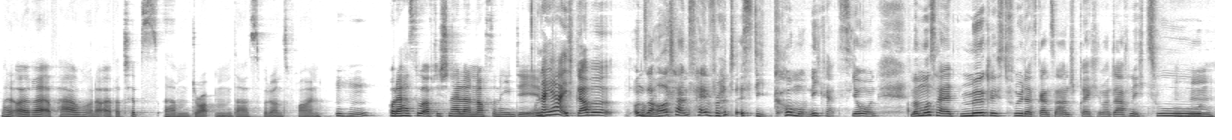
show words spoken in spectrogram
mal eure Erfahrungen oder eure Tipps ähm, droppen. Das würde uns freuen. Mhm. Oder hast du auf die Schnelle noch so eine Idee? Naja, ich glaube, unser All-Time-Favorite ist die Kommunikation. Man muss halt möglichst früh das Ganze ansprechen. Man darf nicht zu mhm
